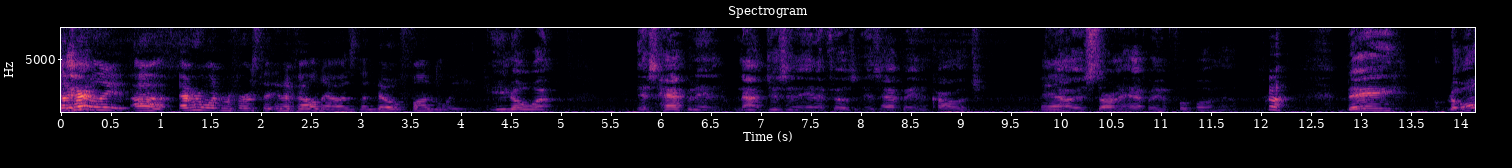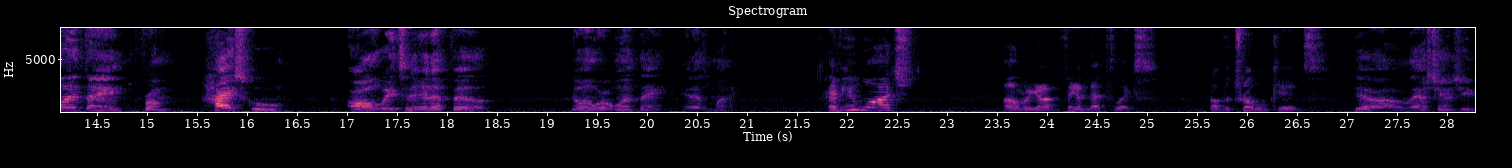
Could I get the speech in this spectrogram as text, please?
apparently uh, everyone refers to NFL now as the no fun league. You know what? It's happening not just in the NFL. It's- It's happening in college. Yeah. Now it's starting to happen in football now. Huh. They, the only thing from high school all the way to the NFL, they only work one thing, and that's money. Have you watched? Oh my god, the thing on Netflix about the troubled kids. Yeah, uh, Last Chance U.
